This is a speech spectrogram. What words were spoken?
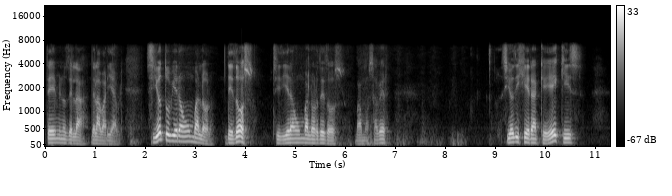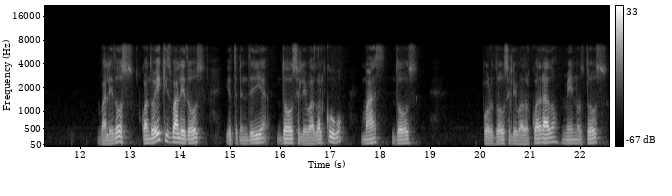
términos de la, de la variable. Si yo tuviera un valor de 2, si diera un valor de 2, vamos a ver, si yo dijera que x vale 2, cuando x vale 2, yo tendría 2 elevado al cubo más 2 por 2 elevado al cuadrado menos 2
